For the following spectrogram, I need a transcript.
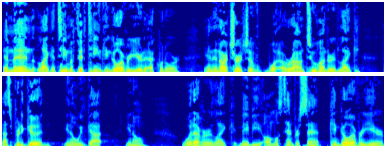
and then like a team of 15 can go every year to Ecuador and in our church of what, around 200 like that's pretty good you know we've got you know whatever like maybe almost 10% can go every year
